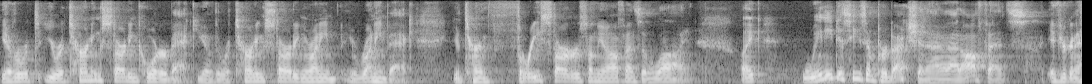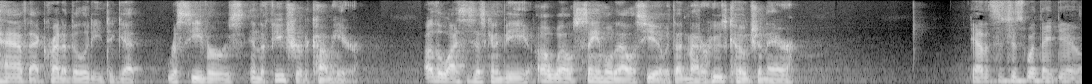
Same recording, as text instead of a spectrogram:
you have a ret- your returning starting quarterback. You have the returning starting running running back. You turn three starters on the offensive line. Like we need to see some production out of that offense if you're going to have that credibility to get receivers in the future to come here. Otherwise, it's just going to be, oh well, same old LSU. It doesn't matter who's coaching there. Yeah, this is just what they do.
